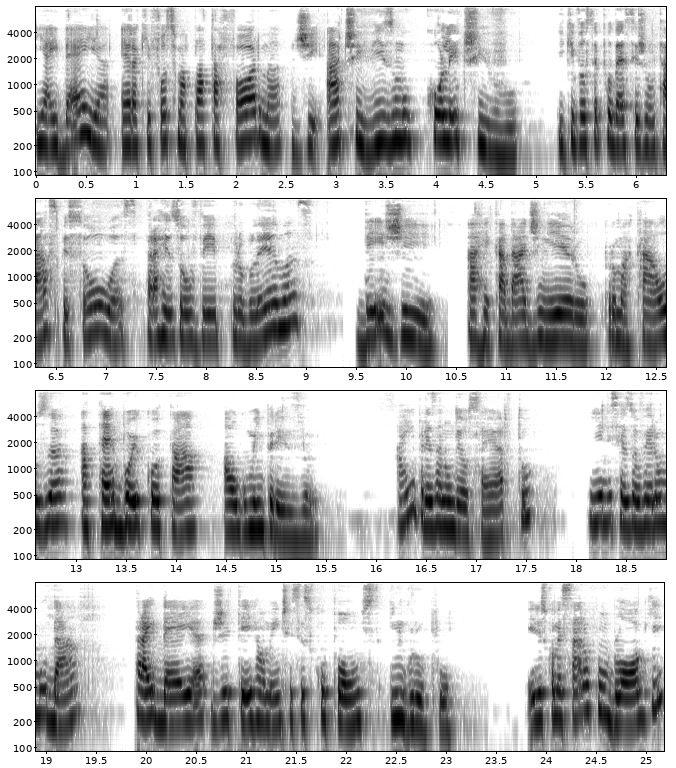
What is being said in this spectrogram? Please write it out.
e a ideia era que fosse uma plataforma de ativismo coletivo e que você pudesse juntar as pessoas para resolver problemas, desde arrecadar dinheiro para uma causa até boicotar alguma empresa. A empresa não deu certo e eles resolveram mudar para a ideia de ter realmente esses cupons em grupo. Eles começaram com um blog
